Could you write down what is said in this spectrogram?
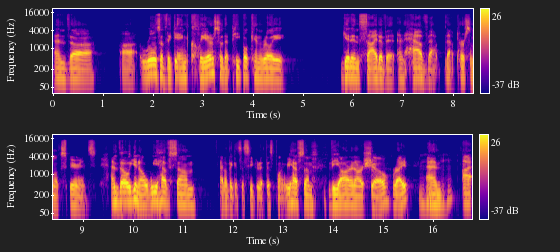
and the uh, rules of the game clear so that people can really get inside of it and have that that personal experience. And though you know we have some, I don't think it's a secret at this point. We have some VR in our show, right? Mm-hmm, and mm-hmm. I,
